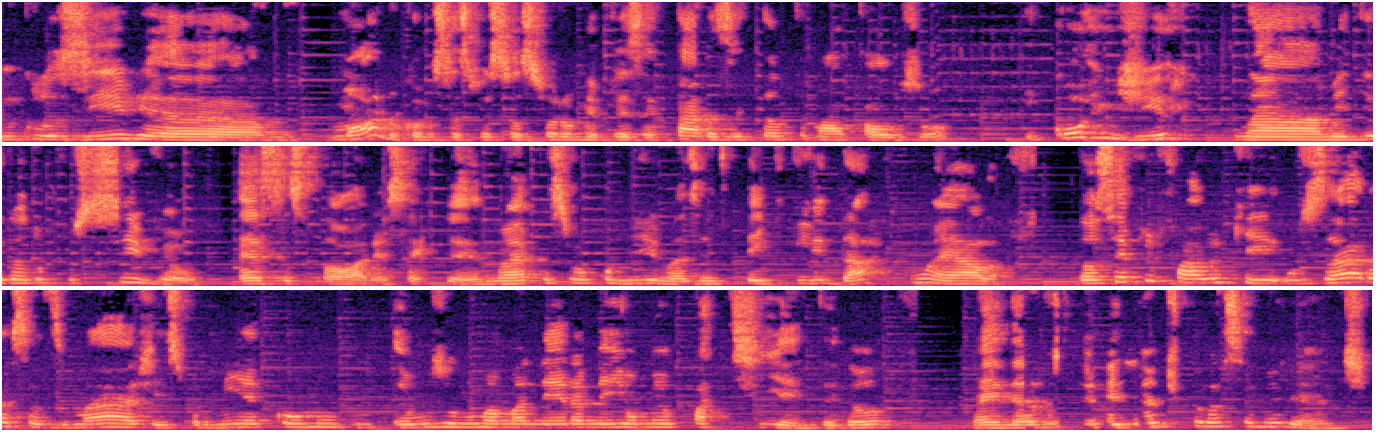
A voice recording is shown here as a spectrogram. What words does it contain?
inclusive o modo como essas pessoas foram representadas e tanto mal causou, e corrigir na medida do possível essa história. Não é possível corrigir, mas a gente tem que lidar com ela. Então eu sempre falo que usar essas imagens para mim é como eu uso numa maneira meio homeopatia, entendeu? A ideia do semelhante curar semelhante.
